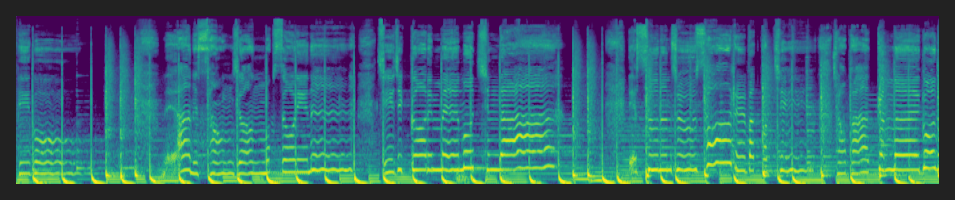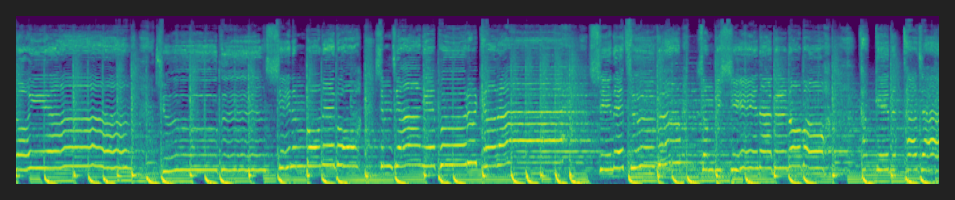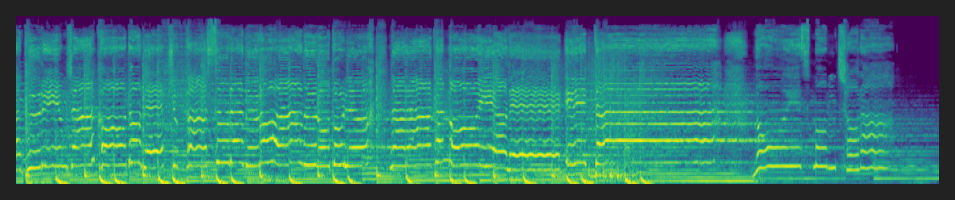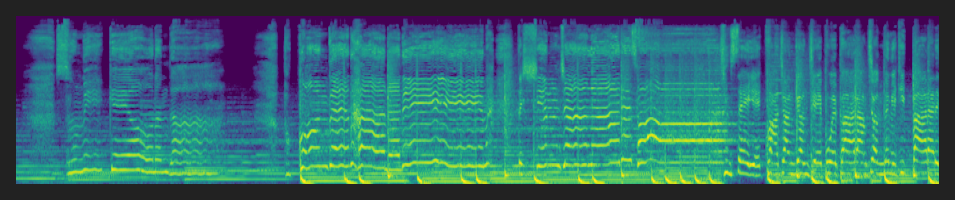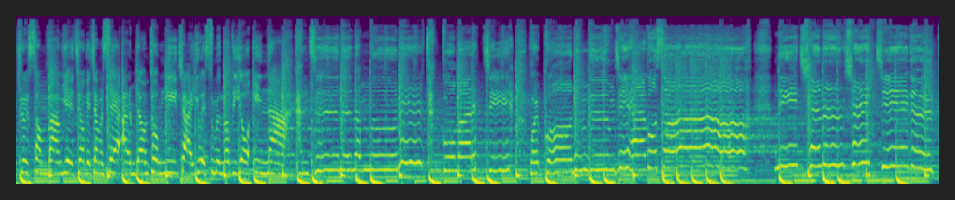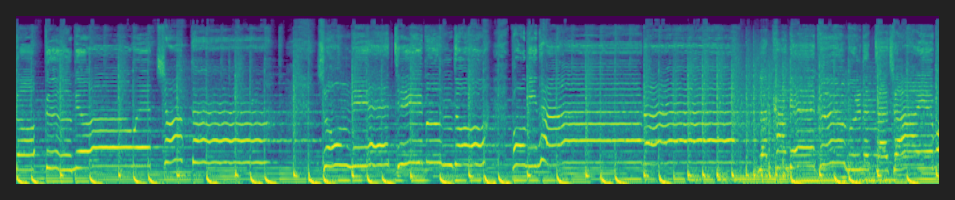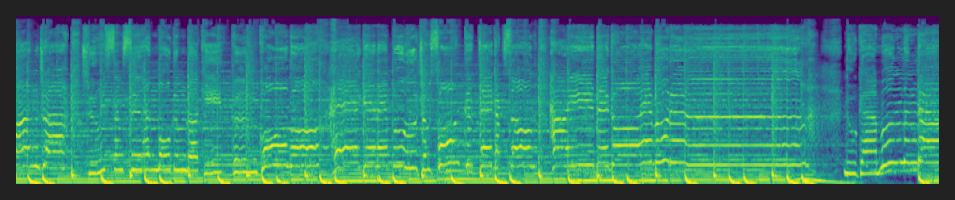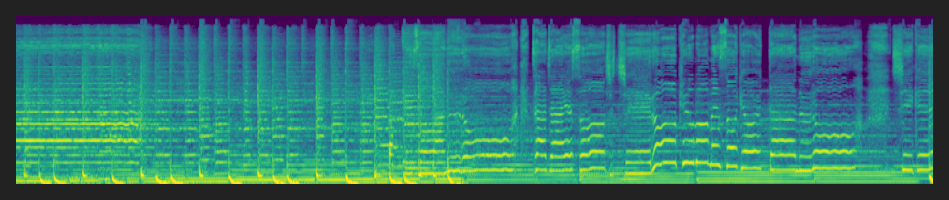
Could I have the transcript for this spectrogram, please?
피고 내 안의 성전 목소리는 지직거림에 묻힌다 멈춰라. 숨이 깨어난다. 복권된 하나님 내 심장 안에서. 중세의 과장 견제부의 바람 전능의 깃발 아래 줄 선방 예적의 잠을 새 아름다운 독리 자유의 숨은 어디요 있나? 간드는 앞 큐범에서 결단으로 지금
